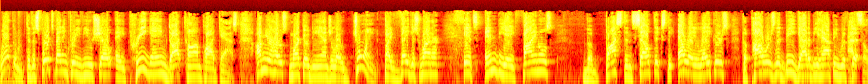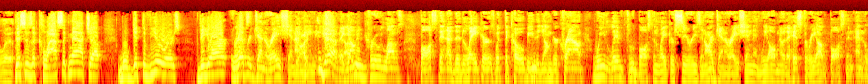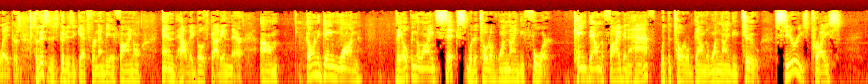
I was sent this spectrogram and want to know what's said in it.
Welcome to the Sports Betting Preview Show, a pregame.com podcast. I'm your host, Marco D'Angelo, joined by Vegas Runner. It's NBA Finals. The Boston Celtics, the LA Lakers, the powers that be got to be happy with this. Absolutely. This is a classic matchup. We'll get the viewers. VR, for every generation. I mean, you yeah, know, the I young mean- crew loves Boston, uh, the Lakers with the Kobe, the younger crowd. We lived through Boston Lakers series in our generation, and we all know the history of Boston and the Lakers. So this is as good as it gets for an NBA final, and how they both got in there. Um, going to game one, they opened the line six with a total of 194. Came down to five and a half with the total down to 192. Series price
